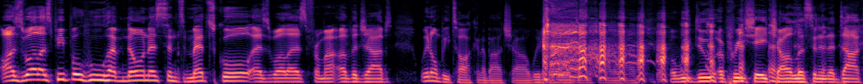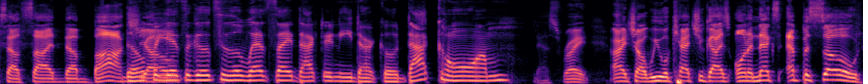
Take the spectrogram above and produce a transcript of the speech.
as well as people who have known us since med school, as well as from our other jobs. We don't be talking about y'all. We don't, really talk about y'all. but we do appreciate y'all listening to Docs Outside the Box. Don't yo. forget to go to the website, drneedarko.com. That's right. All right, y'all. We will catch you guys on the next episode.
